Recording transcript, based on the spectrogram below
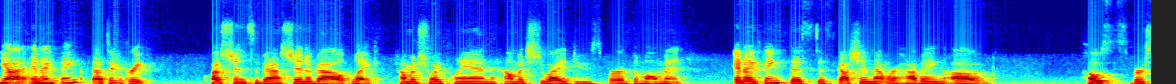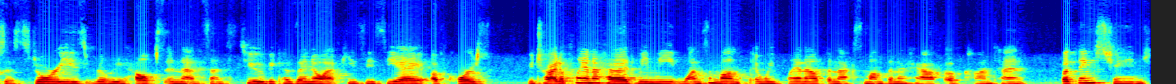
Yeah. And I think that's a great question, Sebastian, about like, how much do I plan? How much do I do spur of the moment? And I think this discussion that we're having of posts versus stories really helps in that sense too, because I know at PCCA, of course, we try to plan ahead. We meet once a month and we plan out the next month and a half of content. But things change,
